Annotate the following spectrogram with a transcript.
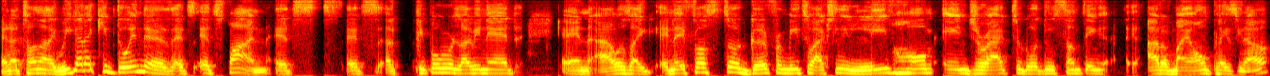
And I told them like we gotta keep doing this. It's it's fun. It's it's uh, people were loving it, and I was like, and it felt so good for me to actually leave home in drag to go do something out of my own place. You know,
